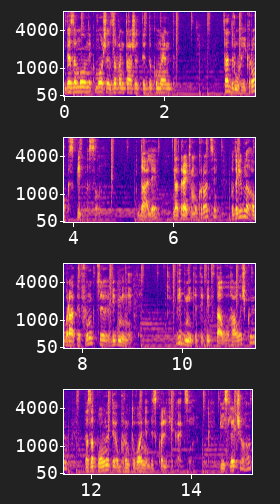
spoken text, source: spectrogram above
де замовник може завантажити документ, та другий крок з підписом. Далі, на третьому кроці, потрібно обрати функцію Відмінити, відмітити підставу галочкою та заповнити обґрунтування дискваліфікації. Після чого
